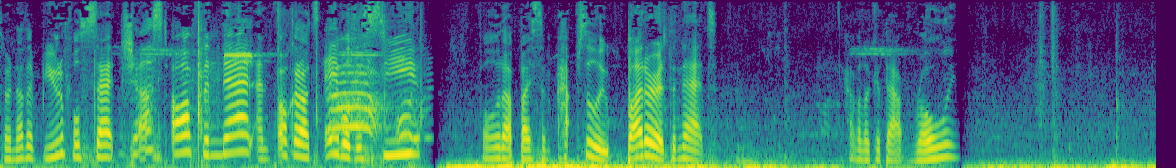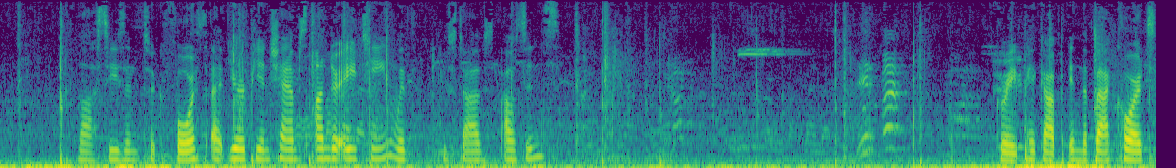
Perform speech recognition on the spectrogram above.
So another beautiful set just off the net, and Fokerots able to see. Followed up by some absolute butter at the net. Have a look at that rolling. Last season took fourth at European Champs under 18 with Gustavs Ausens. Great pickup in the backcourt.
